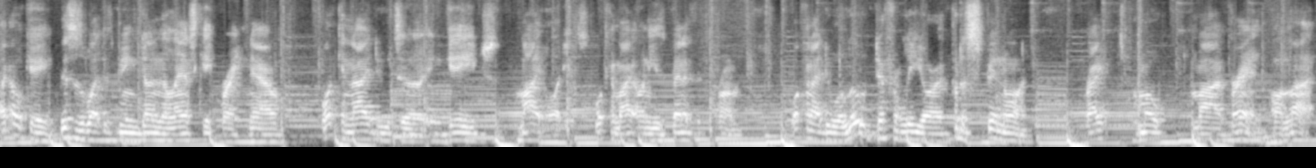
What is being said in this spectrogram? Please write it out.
Like, okay, this is what is being done in the landscape right now. What can I do to engage my audience? What can my audience benefit from? What can I do a little differently or put a spin on? Right? To promote my brand online.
